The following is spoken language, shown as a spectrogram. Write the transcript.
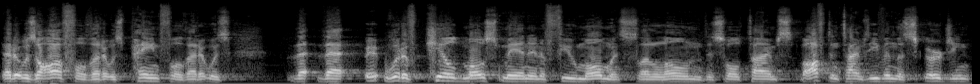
That it was awful, that it was painful, that it was that, that it would have killed most men in a few moments, let alone this whole time. Oftentimes, even the scourging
